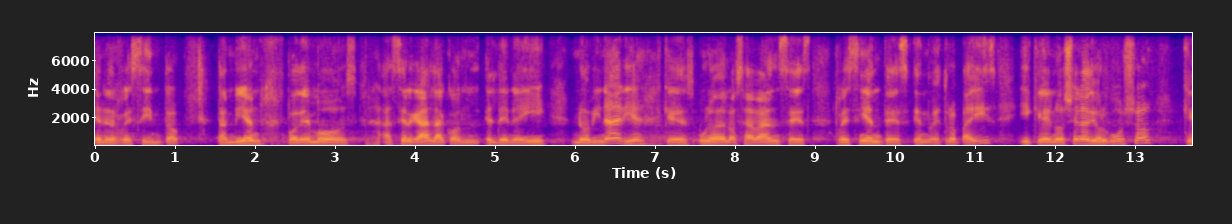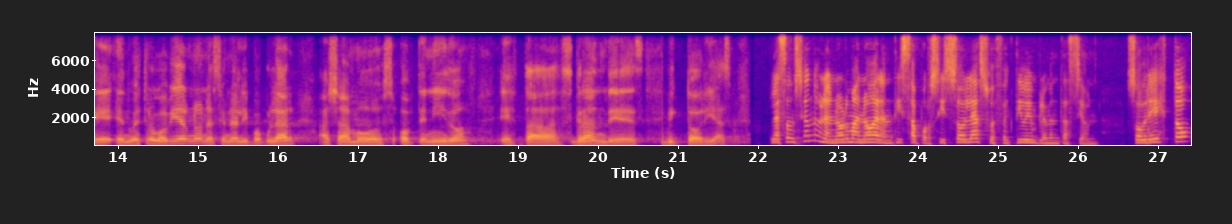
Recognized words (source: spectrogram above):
en el recinto. También podemos hacer gala con el DNI no binario, que es uno de los avances recientes en nuestro país y que nos llena de orgullo que en nuestro gobierno nacional y popular hayamos obtenido estas grandes victorias. La sanción de una norma no garantiza por sí sola su efectiva implementación. Sobre esto,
